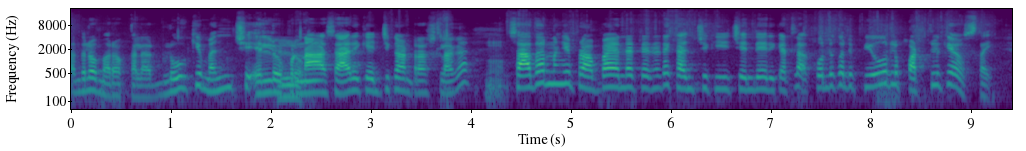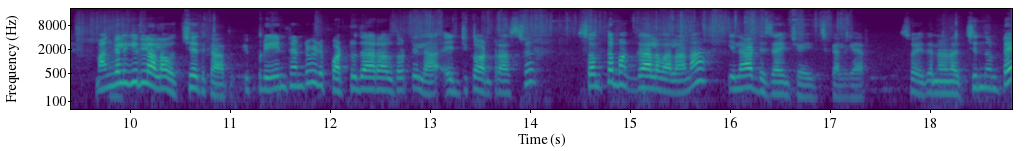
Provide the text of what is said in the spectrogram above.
అందులో మరొక కలర్. బ్లూకి మంచి ఎల్లో. ఇప్పుడు నా శారీకి ఎడ్జ్ కాంట్రాస్ట్ లాగా సాధారణంగా ఇప్పుడు అబ్బాయి అన్నట్టు ఏంటంటే కంచికి చందేరికి అట్లా కొన్ని కొన్ని ప్యూర్లు పట్లకే వస్తాయి. మంగళగిరిలో అలా వచ్చేది కాదు. ఇప్పుడు ఏంటంటే వీళ్ళు పట్టు దారాలతోటి ఇలా ఎడ్జ్ కాంట్రాస్ట్ సొంత మగ్గాల వలన ఇలా డిజైన్ చేయించగలిగారు. సో ఏదైనా నచ్చింది ఉంటే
